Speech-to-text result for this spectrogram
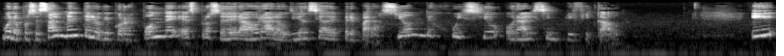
Bueno, procesalmente lo que corresponde es proceder ahora a la audiencia de preparación de juicio oral simplificado. Y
